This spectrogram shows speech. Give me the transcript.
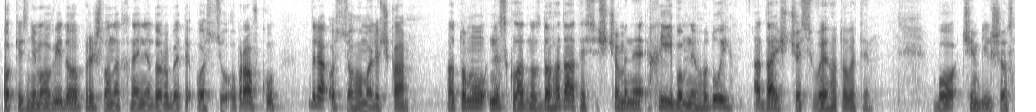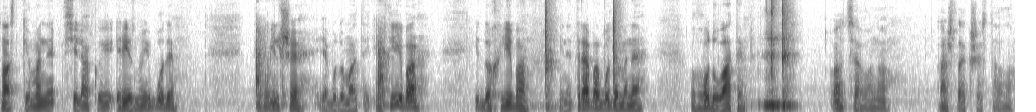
Поки знімав відео, прийшло натхнення доробити ось цю оправку для ось цього малючка. А тому не складно здогадатись, що мене хлібом не годуй, а дай щось виготовити. Бо чим більше оснастки в мене всілякої різної буде, тим більше я буду мати і хліба, і до хліба. І не треба буде мене годувати. Оце воно аж легше стало.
